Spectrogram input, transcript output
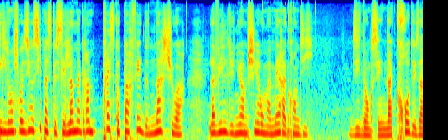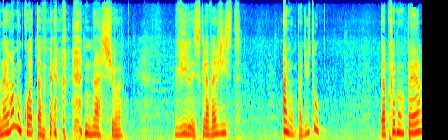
Ils l'ont choisi aussi parce que c'est l'anagramme presque parfait de Nashua, la ville du New Hampshire où ma mère a grandi. Dis donc, c'est une accro des anagrammes ou quoi ta mère Nashua. Ville esclavagiste. Ah non, pas du tout. D'après mon père,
